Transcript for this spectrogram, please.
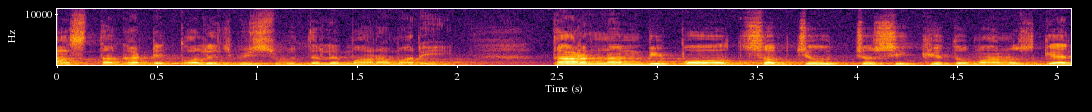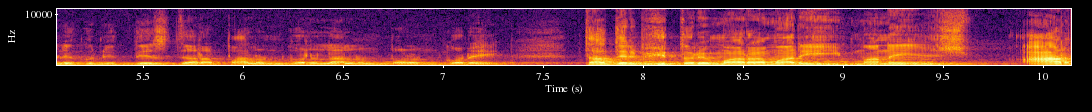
রাস্তাঘাটে কলেজ বিশ্ববিদ্যালয়ে মারামারি, তার নাম বিপদ। সবচেয়ে উচ্চ শিক্ষিত মানুষ জ্ঞানীগুণী দেশ যারা পালন করে, লালন পালন করে, তাদের ভিতরে মারামারি মানে আর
